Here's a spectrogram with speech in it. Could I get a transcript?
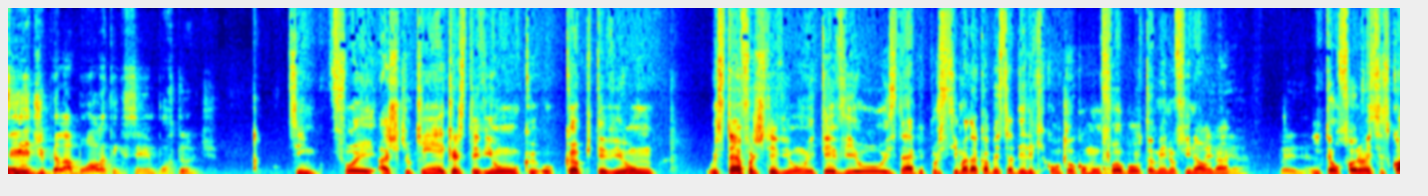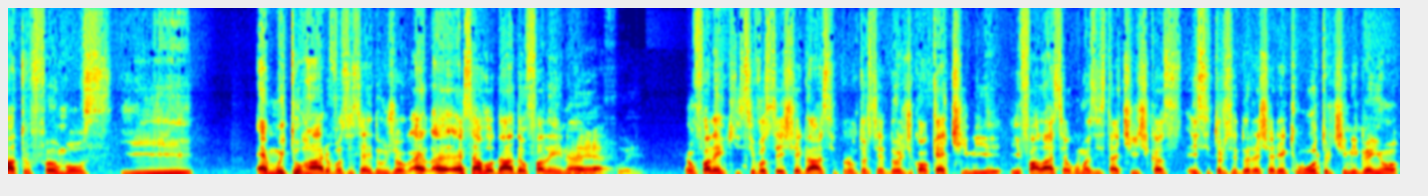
sede pela bola tem que ser importante. Sim, foi. Acho que o Ken Akers teve um, o Cup teve um, o Stafford teve um e teve o snap por cima da cabeça dele que contou como um fumble também no final, pois né? É, pois é. Então foram esses quatro fumbles e é muito raro você sair de um jogo. É, é, essa rodada eu falei, né? É, foi. Eu falei que se você chegasse para um torcedor de qualquer time e falasse algumas estatísticas, esse torcedor acharia que o outro time ganhou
